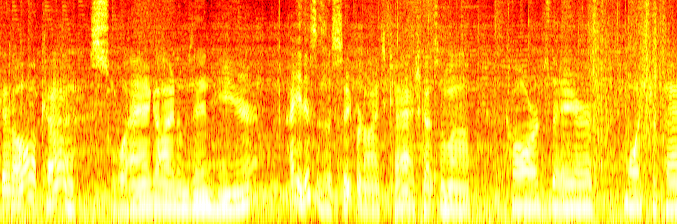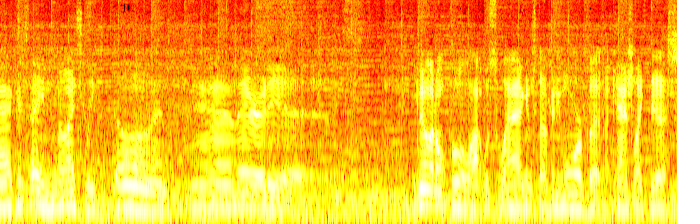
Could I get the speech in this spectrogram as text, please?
Got all kind of swag items in here. Hey, this is a super nice cache. Got some uh, cards there, moisture packets. Hey, nicely done. And there it is. You know, I don't fool a lot with swag and stuff anymore, but a cache like this,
